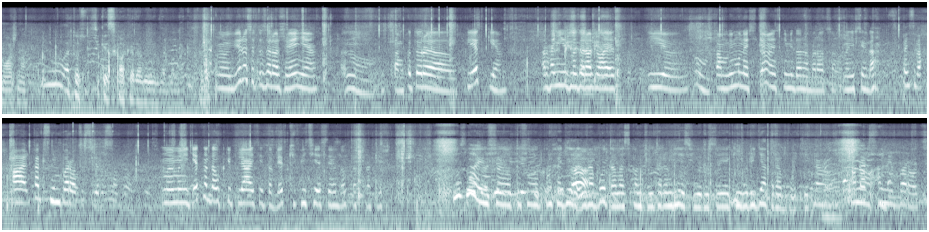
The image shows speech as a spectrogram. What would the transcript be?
можна? Ну, а то тільки з хакерами не. Ну, вирус это заражение, ну, там, которое клетки организма заражает. И ну, там иммунная система с ними должна бороться, но не всегда. спасибо. А как с ним бороться с вирусом? Но иммунитет надо укреплять и таблетки пить, если доктор пропишет. Ну, знаю, що, то, що проходила, работала з комп'ютером, є віруси, які вредять роботі. А как с ними бороться?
